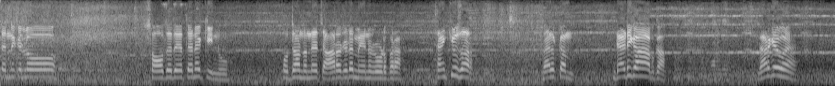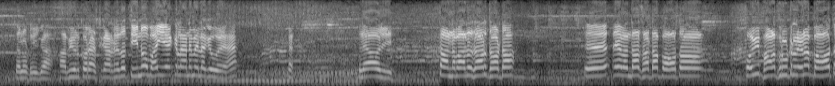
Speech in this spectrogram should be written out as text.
3 ਕਿਲੋ 100 ਦੇ ਦੇਤੇ ਨੇ ਕੀਨੂ ਉਦਾਂ ਦਿੰਦੇ ਚਾਰ ਆ ਜਿਹੜੇ ਮੇਨ रोड पर आ thank you sir welcome daddy कहाँ है आपका घर गए हुए हैं चलो ठीक है अभी उनको रेस्ट करने दो तीनों भाई एक लाने में लगे हुए हैं ਲਿਆਓ ਜੀ। ਧੰਨਵਾਦ ਸਰ ਤੁਹਾਡਾ। ਇਹ ਇਹ ਬੰਦਾ ਸਾਡਾ ਬਹੁਤ, ਕੋਈ ਵੀ ਫਲ ਫਰੂਟ ਲੈਣਾ ਬਹੁਤ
